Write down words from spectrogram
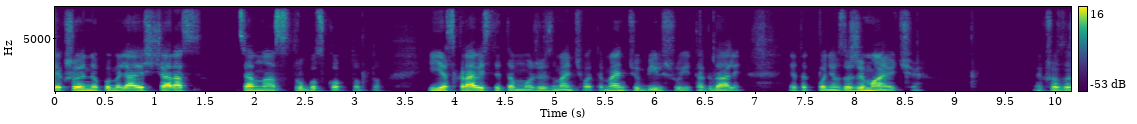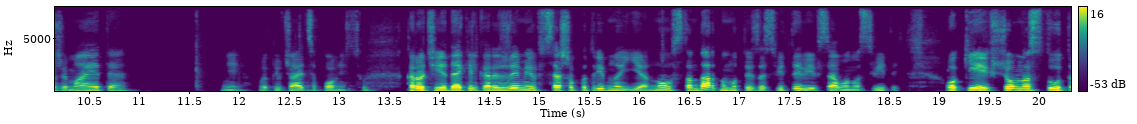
якщо я не помиляюсь. Ще раз, це в нас трубоскоп. Тобто. І яскравість ти там можеш зменшувати, меншу, більшу і так далі. Я так поняв, зажимаючи. Якщо зажимаєте, ні, виключається повністю. Коротше, є декілька режимів, все, що потрібно, є. Ну, в стандартному ти засвітив і все воно світить. Окей, що в нас тут?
